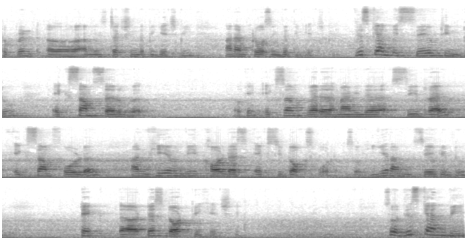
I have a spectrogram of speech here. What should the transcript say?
to print. Uh, I'm the PHP and I'm closing the PHP. This can be saved into XAMPP server. Okay, XAMPP where I'm having the C drive XAMPP folder and here will be called as htdocs folder. So here I'm saved into take uh, test.php. So this can be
